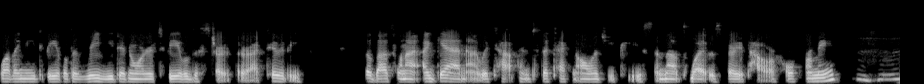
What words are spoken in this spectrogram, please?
well, they need to be able to read in order to be able to start their activity. So that's when I, again, I would tap into the technology piece. And that's why it was very powerful for me mm-hmm.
